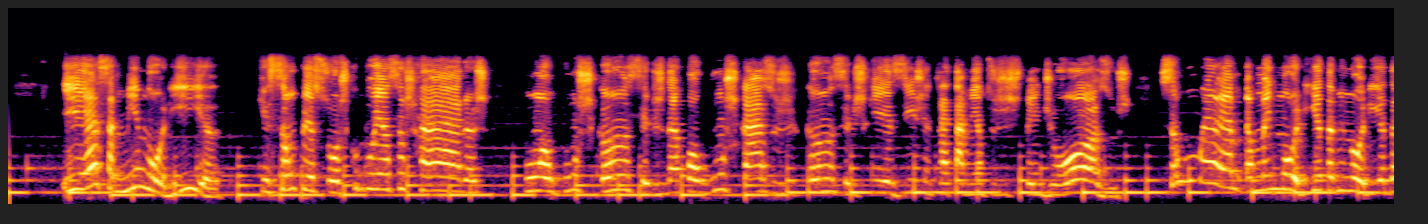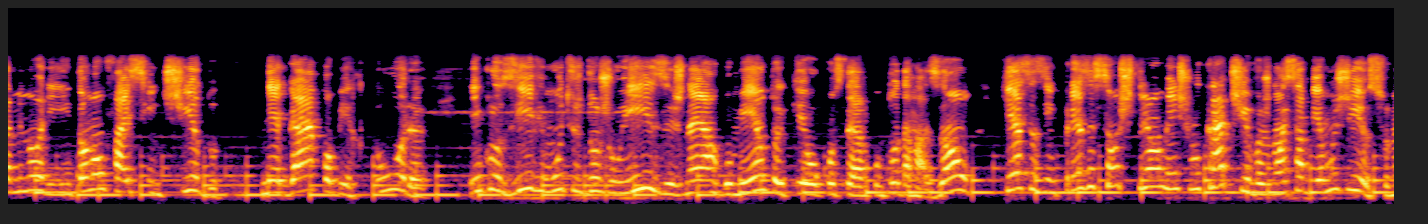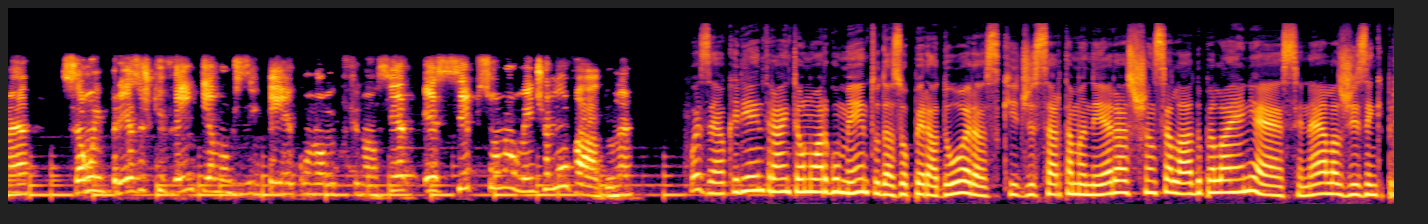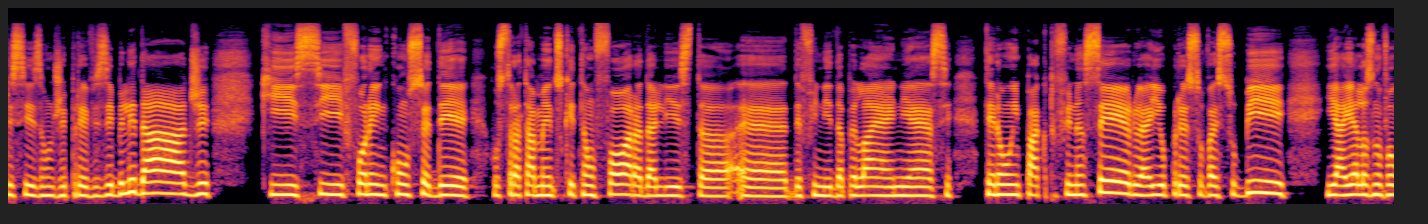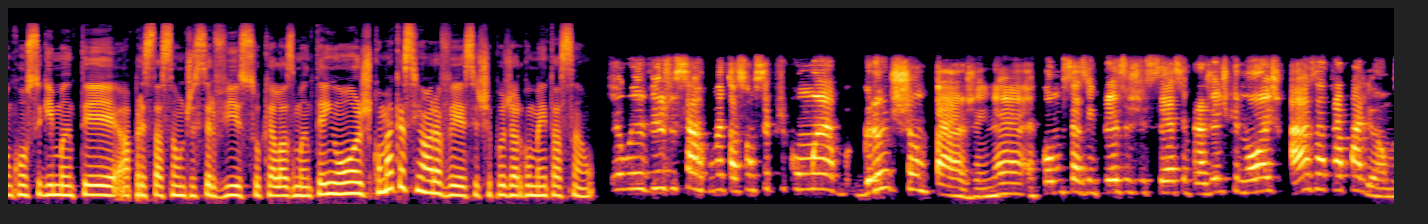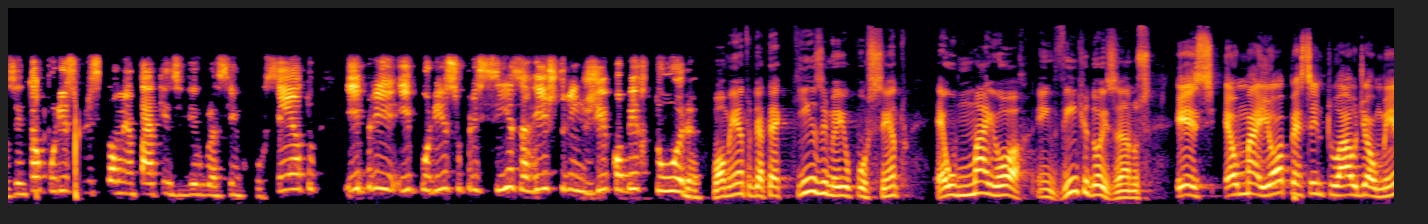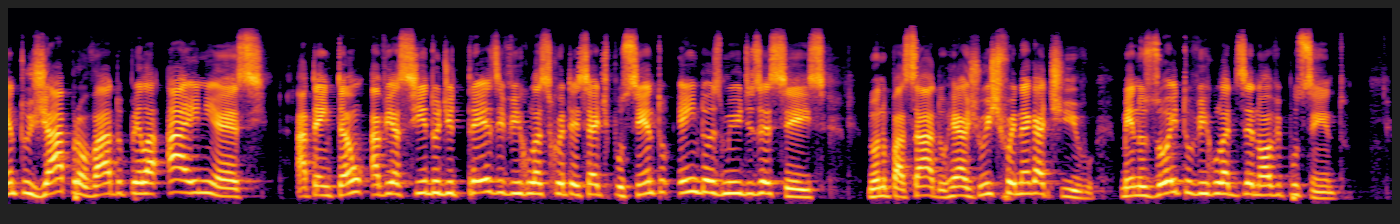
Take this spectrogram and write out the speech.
E essa minoria, que são pessoas com doenças raras, com alguns cânceres, né, com alguns casos de cânceres que exigem tratamentos dispendiosos, são uma, é uma minoria da minoria da minoria. Então, não faz sentido negar a cobertura. Inclusive, muitos dos juízes né, argumentam, que eu considero com toda razão, que essas empresas são extremamente lucrativas, nós sabemos disso, né? São empresas que vêm tendo um desempenho econômico-financeiro excepcionalmente elevado, né? Pois é, eu queria entrar então no argumento das operadoras que, de certa maneira, é chancelado pela ANS, né? Elas dizem que precisam de previsibilidade que se forem conceder os tratamentos que estão fora da lista é, definida pela ANS, terão um impacto financeiro, e aí o preço vai subir, e aí elas não vão conseguir manter a prestação de serviço que elas mantêm hoje. Como é que a senhora vê esse tipo de argumentação? Eu, vejo essa argumentação sempre como uma grande chantagem, né? É como se as empresas dissessem para a gente que nós as atrapalhamos. Então, por isso precisa aumentar 15,5%, e, e por isso precisa restringir cobertura. O aumento de até 15,5% é o maior em 22 anos. Esse é o maior percentual de aumento já aprovado pela ANS. Até então, havia sido de 13,57% em 2016. No ano passado, o reajuste foi negativo, menos 8,19%.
